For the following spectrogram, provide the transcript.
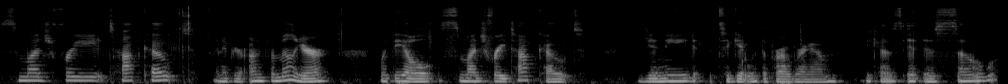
smudge-free top coat. And if you're unfamiliar with the old smudge-free top coat, you need to get with the program because it is so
